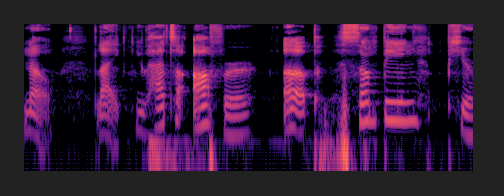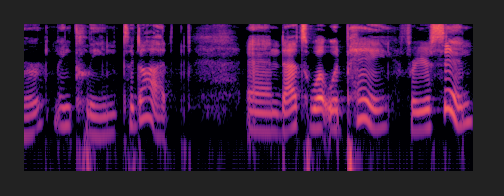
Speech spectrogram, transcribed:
no. Like, you had to offer up something pure and clean to God. And that's what would pay for your sin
